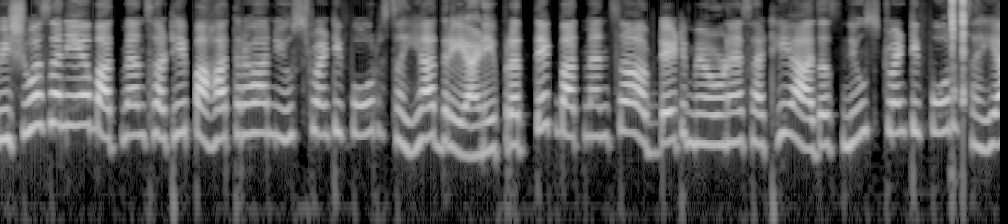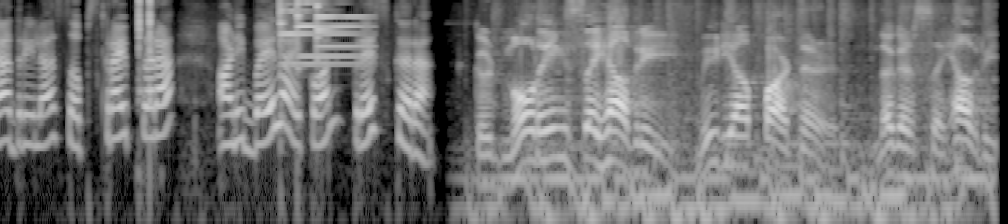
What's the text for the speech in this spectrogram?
विश्वसनीय बातम्यांसाठी पाहत रहा न्यूज ट्वेंटी फोर सह्याद्री आणि प्रत्येक बातम्यांचा अपडेट मिळवण्यासाठी आजच न्यूज ट्वेंटी फोर सह्याद्रीला सबस्क्राईब करा आणि बेल आयकॉन प्रेस करा. Good morning Sahyadri. Media partner Nagar Sahyadri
